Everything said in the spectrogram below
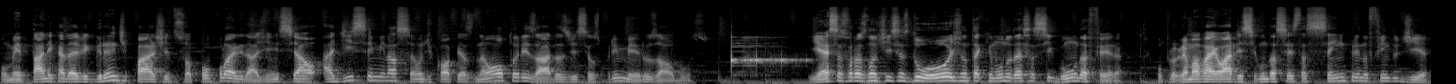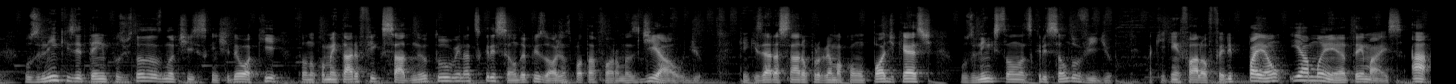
o Metallica deve grande parte de sua popularidade inicial à disseminação de cópias não autorizadas de seus primeiros álbuns. E essas foram as notícias do Hoje no Tecmundo dessa segunda-feira. O programa vai ao ar de segunda a sexta, sempre no fim do dia. Os links e tempos de todas as notícias que a gente deu aqui estão no comentário fixado no YouTube e na descrição do episódio nas plataformas de áudio. Quem quiser assinar o programa como podcast, os links estão na descrição do vídeo. Aqui quem fala é o Felipe Paião e amanhã tem mais. Ah,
